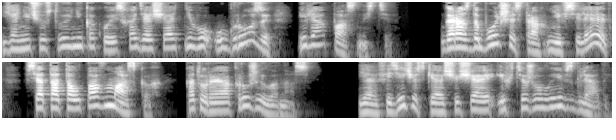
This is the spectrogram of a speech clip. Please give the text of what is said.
я не чувствую никакой исходящей от него угрозы или опасности. Гораздо больший страх мне вселяет вся та толпа в масках, которая окружила нас. Я физически ощущаю их тяжелые взгляды.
